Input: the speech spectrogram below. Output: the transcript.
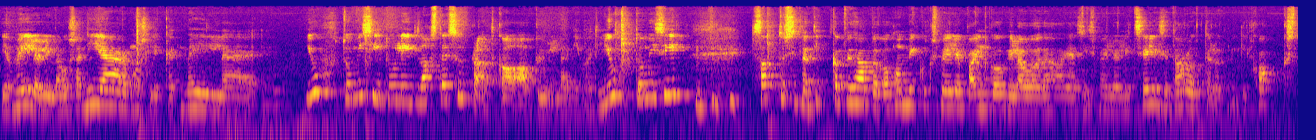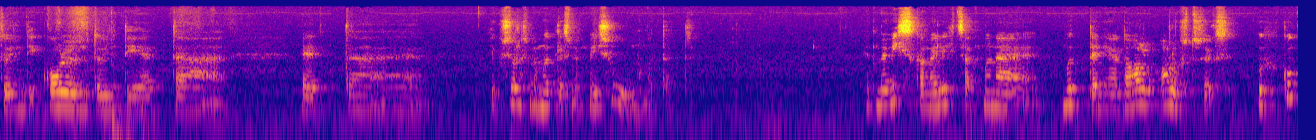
ja meil oli lausa nii äärmuslik, et meil juhtumisi tulid laste sõbrad ka külla niimoodi juhtumisi. sattusid nad ikka pühapäeva hommikuks meile pannkoogilaua taha ja siis meil olid sellised arutelud mingi kaks tundi, kolm tundi, et, et ja kusjuures me mõtlesime, et me ei suuna mõtet. et me viskame lihtsalt mõne mõtte nii-öelda al alustuseks õhku.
